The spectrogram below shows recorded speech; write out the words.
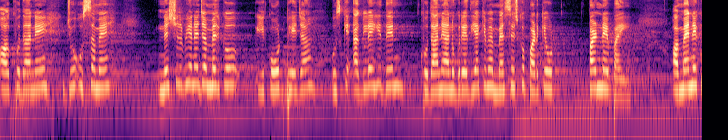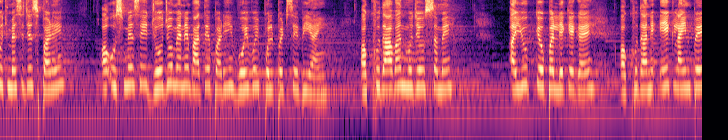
और खुदा ने जो उस समय, निश्चल भैया ने जब मेरे को ये कोर्ट भेजा, उसके अगले ही दिन खुदा ने अनुग्रह दिया कि मैं मैसेज को पढ़ के उठ, पढ़ नहीं पाई। और मैंने कुछ मैसेजेस पढ़े, और उसमें से जो जो मैंने बातें पढ़ी वही वही पुलपिट से भी आई। और खुदावन मुझे उस समय अयूब के ऊपर लेके गए, और खुदा ने एक लाइन पे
